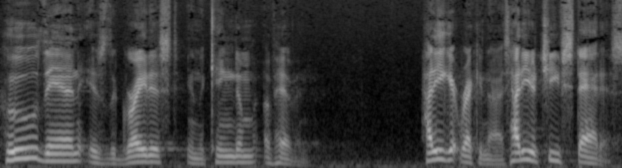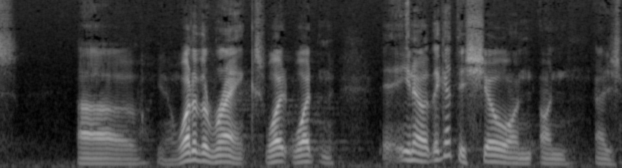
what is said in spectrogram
Who then is the greatest in the kingdom of heaven? How do you get recognized? How do you achieve status? Uh, you know, what are the ranks? What, what, you know, they got this show on, on I just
